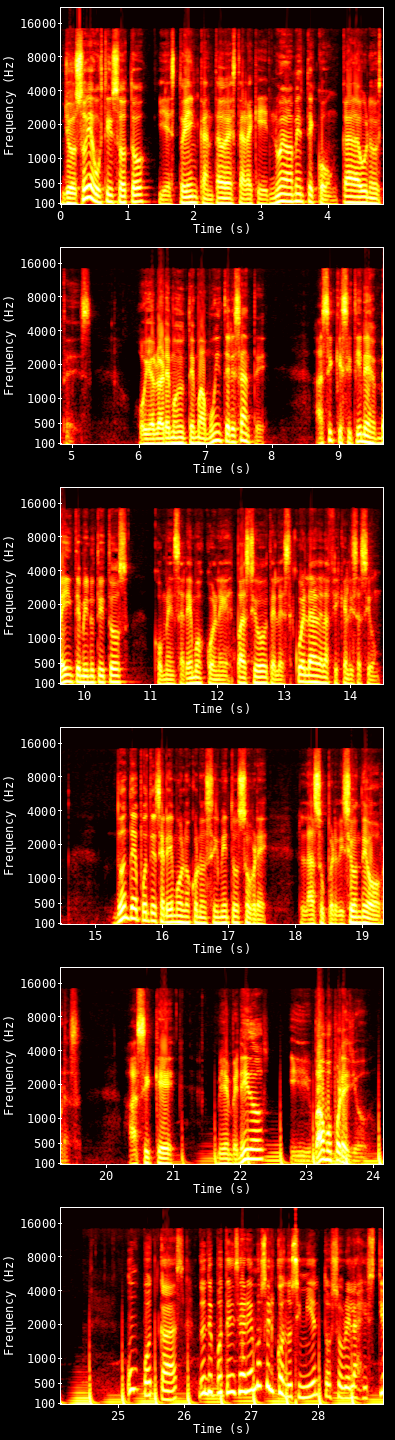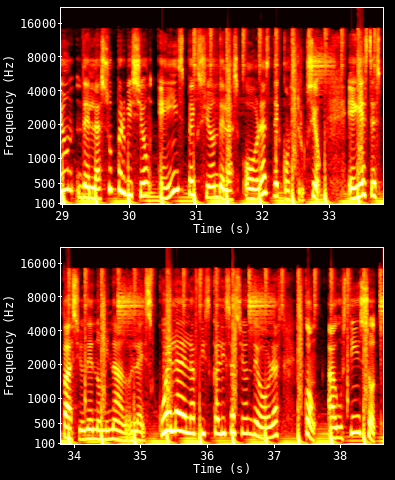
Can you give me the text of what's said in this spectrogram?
Yo soy Agustín Soto y estoy encantado de estar aquí nuevamente con cada uno de ustedes. Hoy hablaremos de un tema muy interesante, así que si tienes 20 minutitos, comenzaremos con el espacio de la Escuela de la Fiscalización, donde potenciaremos los conocimientos sobre la supervisión de obras. Así que, bienvenidos y vamos por ello podcast donde potenciaremos el conocimiento sobre la gestión de la supervisión e inspección de las obras de construcción en este espacio denominado la Escuela de la Fiscalización de Obras con Agustín Soto.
